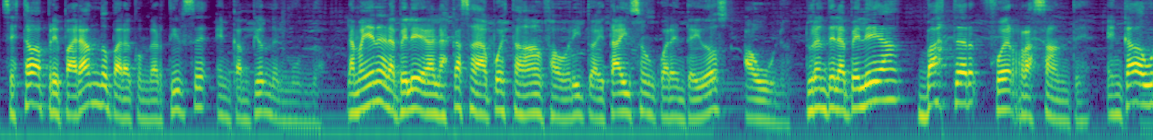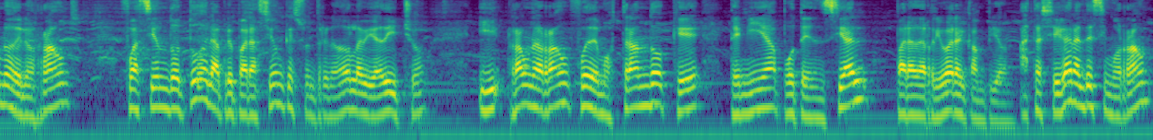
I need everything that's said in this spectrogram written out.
Se estaba preparando para convertirse en campeón del mundo. La mañana de la pelea, las casas de apuestas daban favorito a Tyson 42 a 1. Durante la pelea, Buster fue rasante. En cada uno de los rounds fue haciendo toda la preparación que su entrenador le había dicho y round a round fue demostrando que tenía potencial para derribar al campeón, hasta llegar al décimo round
